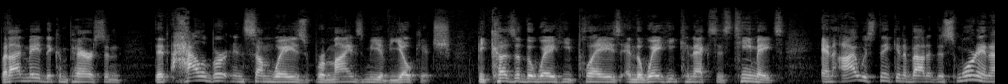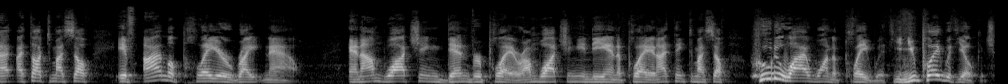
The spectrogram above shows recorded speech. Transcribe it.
But I made the comparison that Halliburton, in some ways, reminds me of Jokic because of the way he plays and the way he connects his teammates. And I was thinking about it this morning, and I, I thought to myself, if I'm a player right now, and I'm watching Denver play or I'm watching Indiana play, and I think to myself, who do I want to play with? And you play with Jokic.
